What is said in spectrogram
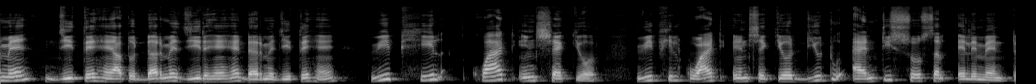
में जीते हैं या तो डर में जी रहे हैं, डर में जीते हैं। We feel quite insecure feel quite insecure due to anti social element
